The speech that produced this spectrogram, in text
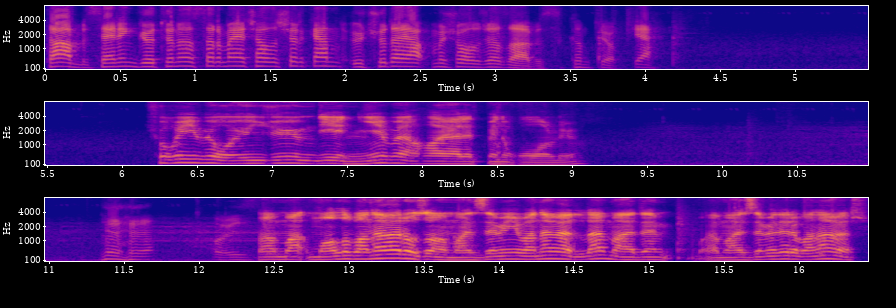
Tamam senin götünü ısırmaya çalışırken üçü de yapmış olacağız abi. Sıkıntı yok. Gel. Çok iyi bir oyuncuyum diye niye ben hayalet beni kovalıyor? o yüzden. Tamam ma- malı bana ver o zaman. Malzemeyi bana ver lan madem malzemeleri bana ver.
